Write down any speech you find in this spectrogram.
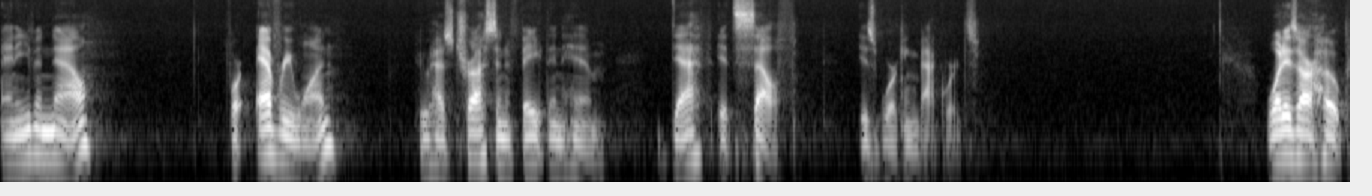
and even now, for everyone who has trust and faith in him, death itself is working backwards. What is our hope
